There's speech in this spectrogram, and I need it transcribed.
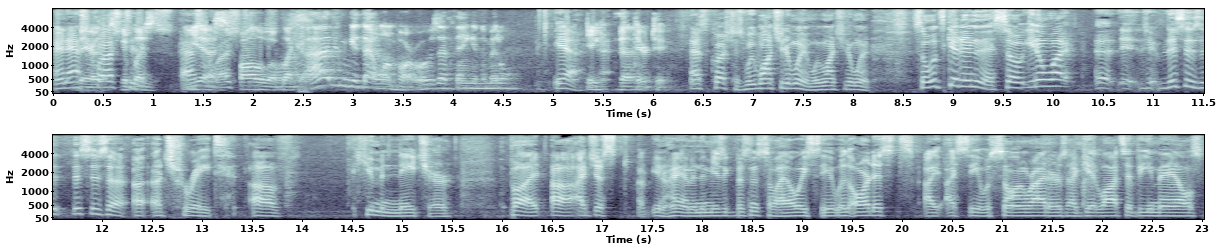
And ask there. That's a good questions. Ask yes, questions. follow up. Like I didn't get that one part. What was that thing in the middle? Yeah. Yeah, you can do that there too. Ask questions. We want you to win. We want you to win. So let's get into this. So you know what? Uh, this is this is a, a, a trait of human nature. But uh, I just, uh, you know, hey, I'm in the music business, so I always see it with artists. I, I see it with songwriters. I get lots of emails,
